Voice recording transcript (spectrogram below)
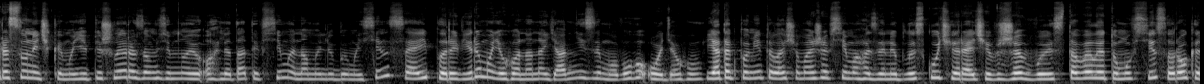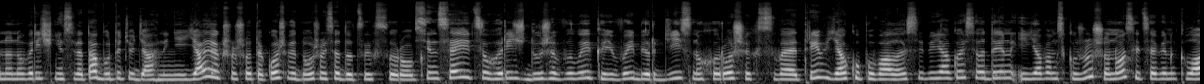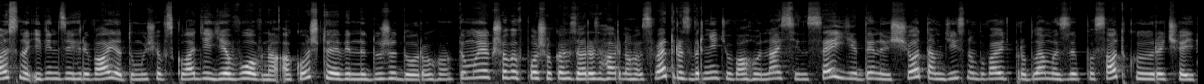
Красунечки мої пішли разом зі мною оглядати всіми нами любимий сінсей. Перевіримо його на наявність зимового одягу. Я так помітила, що майже всі магазини блискучі речі вже виставили, тому всі сороки на новорічні свята будуть одягнені. Я, якщо що, також відношуся до цих сорок. В Сінсеї цьогоріч дуже великий вибір дійсно хороших светрів. Я купувала собі якось один, і я вам скажу, що носиться він класно і він зігріває, тому що в складі є вовна, а коштує він не дуже дорого. Тому, якщо ви в пошуках зараз гарного светру, зверніть увагу на сінсей. Єдине, що там дійсно бувають проблеми з посадкою речей.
